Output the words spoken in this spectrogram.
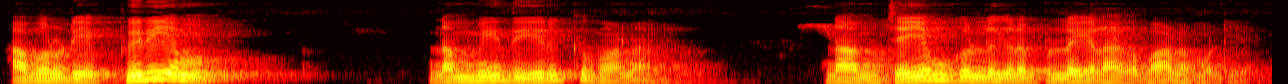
அவருடைய பிரியம் நம்மீது இருக்குமானால் நாம் ஜெயம் கொள்ளுகிற பிள்ளைகளாக வாழ முடியும்.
